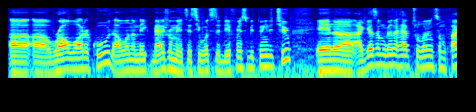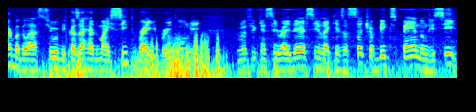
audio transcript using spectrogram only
uh, uh, raw water cooled. I want to make measurements and see what's the difference between the two. And uh, I guess I'm gonna have to learn some fiberglass too because I had my seat brake break on me. I don't know if you can see right there. See, like it's a, such a big span on the seat,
